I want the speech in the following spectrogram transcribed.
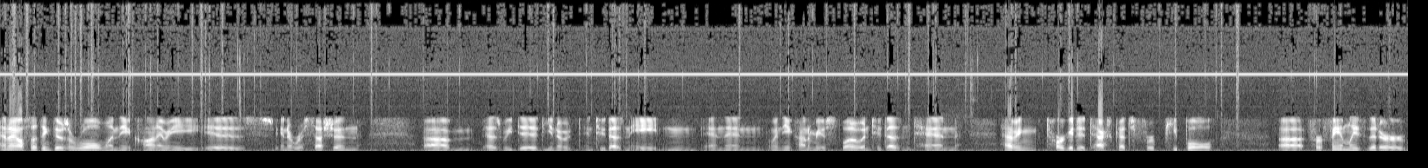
and I also think there's a role when the economy is in a recession um, as we did, you know, in 2008, and and then when the economy was slow in 2010, having targeted tax cuts for people, uh, for families that are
